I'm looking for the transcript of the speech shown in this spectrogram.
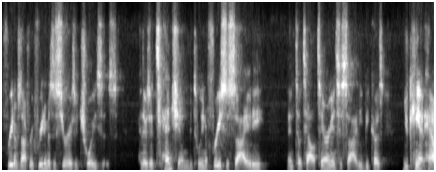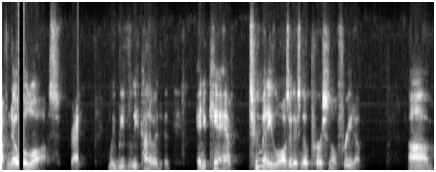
freedom's not free. Freedom is a series of choices, and there's a tension between a free society and totalitarian society because you can't have no laws, right? We, we've, we kind of, and you can't have too many laws or there's no personal freedom. Um,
